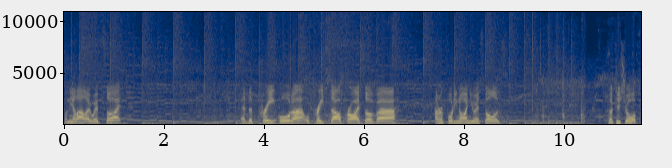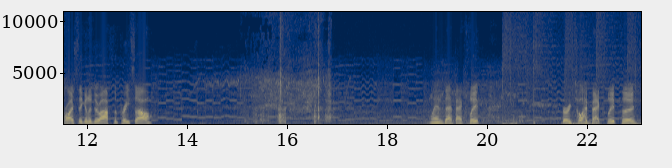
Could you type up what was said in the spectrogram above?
on the Rlaarlo website at the pre-order or pre-sale price of uh, 149 US dollars. Not too sure what price they're going to do after the pre-sale. Landed that backflip. Very tight backflip too.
